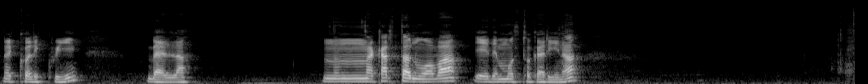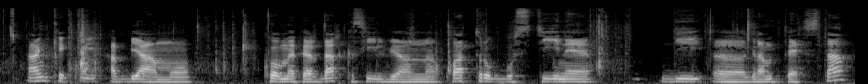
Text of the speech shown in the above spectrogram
Eccoli qui. Bella. Una carta nuova ed è molto carina. Anche qui abbiamo come per Dark Sylveon 4 bustine di uh, Gran Festa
